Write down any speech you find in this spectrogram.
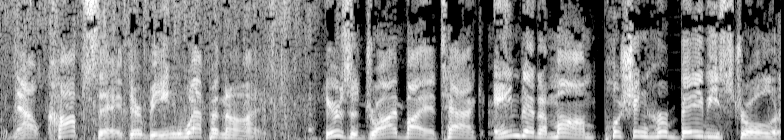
but now cops say they're being weaponized. Here's a drive-by attack aimed at a mom pushing her baby stroller.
